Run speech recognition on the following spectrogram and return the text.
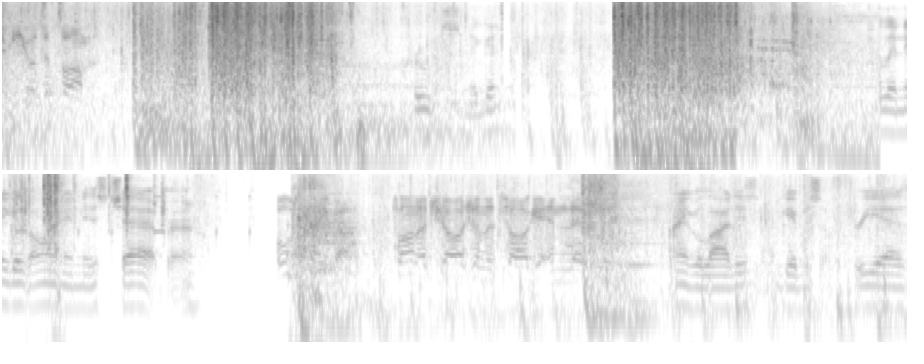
secured the bomb. Recruits, nigga. All the niggas on in this chat, bro. All Saber. Plant a charge on the target and level it. I ain't gonna lie, this gave us a free ass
